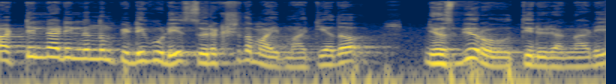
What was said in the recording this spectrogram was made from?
കട്ടിലിനടിയിൽ നിന്നും പിടികൂടി സുരക്ഷിതമായി മാറ്റിയത്. News bureau Tirurangadi.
